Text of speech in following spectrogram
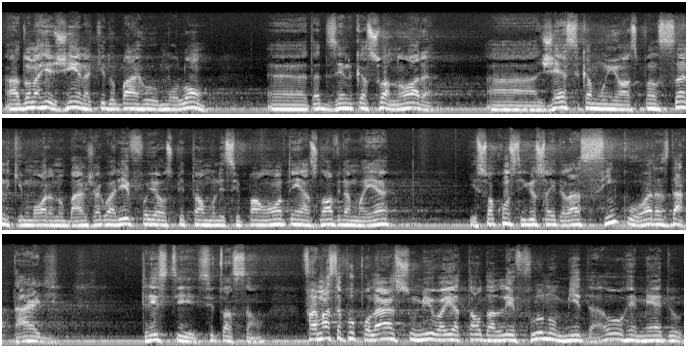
A dona Regina, aqui do bairro Molon, está dizendo que a sua nora a Jéssica Munhoz Pansani, que mora no bairro Jaguari, foi ao hospital municipal ontem às nove da manhã e só conseguiu sair de lá às 5 horas da tarde. Triste situação. Farmácia Popular sumiu aí a tal da Leflunomida, o remédio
